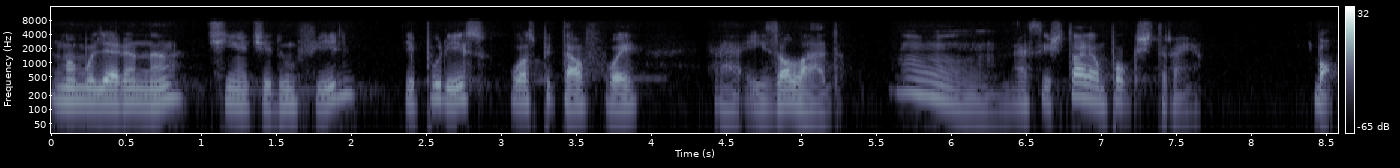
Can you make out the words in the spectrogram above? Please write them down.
uma mulher anã tinha tido um filho e por isso o hospital foi é, isolado. Hum, essa história é um pouco estranha. Bom,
